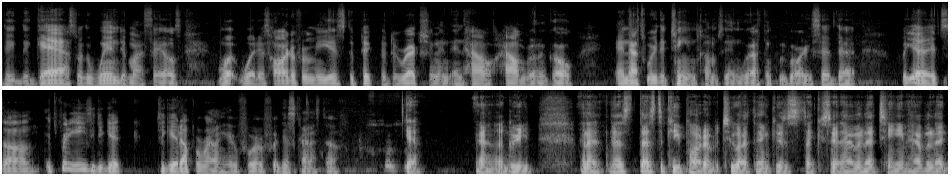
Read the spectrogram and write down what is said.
the, the gas or the wind in my sails what what is harder for me is to pick the direction and, and how how I'm going to go, and that's where the team comes in. Where I think we've already said that. But yeah, it's um it's pretty easy to get to get up around here for for this kind of stuff. Yeah. Yeah, agreed. And I, that's that's the key part of it too. I think is like you said, having that team, having that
